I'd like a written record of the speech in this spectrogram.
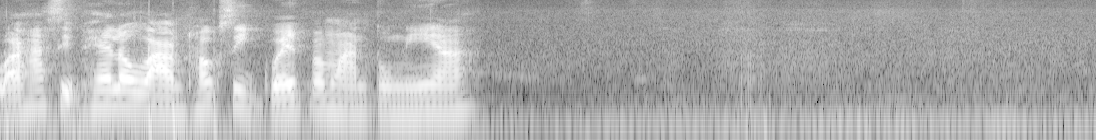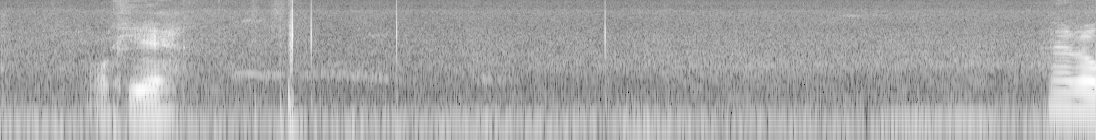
2,650 ให้เราวางท็อกซิกไว้ประมาณตรงนี้นะ โอ เค ให้เรา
